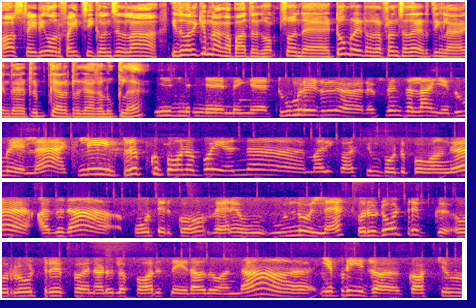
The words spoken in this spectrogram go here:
ஹார்ஸ் ரைடிங் ஒரு ஃபைட் சீக்வன்ஸ் இதெல்லாம் இது வரைக்கும் நாங்கள் பார்த்துருக்கோம். ஸோ இந்த டூம் ரைடர் ரெஃபரன்ஸ் எதாவது எடுத்தீங்களா? இந்த ட்ரிப் கேரக்டருக்காக லுக்கில் இல்லைங்க இல்லைங்க. டூம் ரைடர் ரெஃபரன்ஸ் எல்லாம் எதுவுமே இல்லை. ஆக்சுவலி ட்ரிப்க்கு போனப்போ என்ன மாதிரி காஸ்டியூம் போட்டு போவாங்க அதுதான் போட்டிருக்கோம். வேற ஒன்றும் இல்லை. ஒரு ரோட் ட்ரிப்க்கு ஒரு ரோட் ட்ரிப் நடுவில் ஃபாரஸ்ட்ல ஏதாவது வந்தால் எப்படி காஸ்டியூம்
